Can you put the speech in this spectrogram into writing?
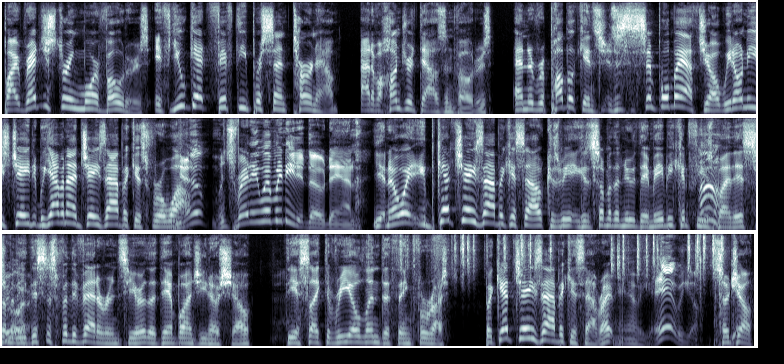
By registering more voters, if you get 50% turnout out of 100,000 voters, and the Republicans, this is simple math, Joe. We don't need Jay. We haven't had Jay's abacus for a while. Nope, it's ready when we need it, though, Dan. You know what? Get Jay's abacus out because we because some of the new they may be confused oh, by this. Some sure. of the this is for the veterans here, the Dan Bongino show. It's like the Rio Linda thing for Rush. But get Jay's abacus out, right? There we go. There we go. So, Joe,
